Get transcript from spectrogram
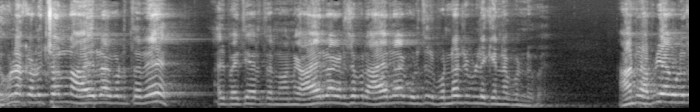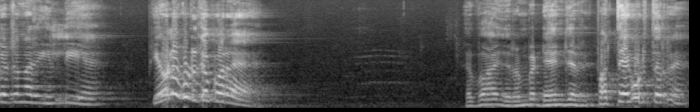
எவ்வளோ கிடைச்சாலும் நான் ஆயிரரூவா கொடுத்தாரு அது பத்தியார்த்தன் உனக்கு ஆயிரரூவா கிடைச்சப்பறம் ஆயிரரூவா கொடுத்துட்டு பொண்டாட்டி பிள்ளைக்கு என்ன பண்ணுவேன் ஆண்டு அப்படியா கொடுக்க இல்லையே. எவ்வளோ கொடுக்க போகிற எப்பா இது ரொம்ப டேஞ்சர் பத்தே கொடுத்துட்றேன்.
